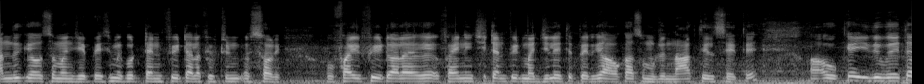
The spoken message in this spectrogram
అందుకోసం అని చెప్పేసి మీకు టెన్ ఫీట్ అలా ఫిఫ్టీన్ సారీ ఫైవ్ ఫీట్ అలాగే ఫైవ్ నుంచి టెన్ ఫీట్ మధ్యలో అయితే పెరిగే అవకాశం ఉంటుంది నాకు తెలిసి అయితే. ఓకే ఇది అయితే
